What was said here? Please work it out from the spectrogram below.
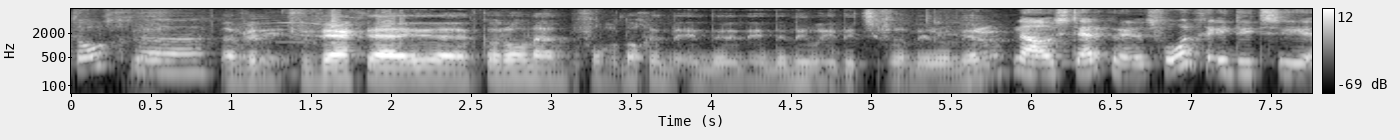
toch? Ja. Eh, Nou, ver- verwerk jij corona bijvoorbeeld nog in, in, de, in de nieuwe editie van Mirror Mirror? Nou, sterker in het vorige editie,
